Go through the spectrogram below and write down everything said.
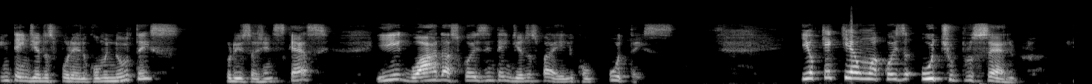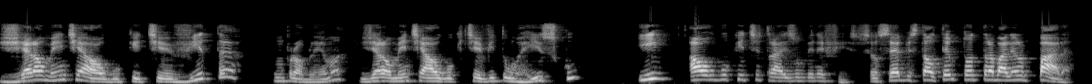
entendidas por ele como inúteis, por isso a gente esquece, e guarda as coisas entendidas para ele como úteis. E o que, que é uma coisa útil para o cérebro? geralmente é algo que te evita um problema, geralmente é algo que te evita um risco e algo que te traz um benefício. Seu cérebro está o tempo todo trabalhando para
